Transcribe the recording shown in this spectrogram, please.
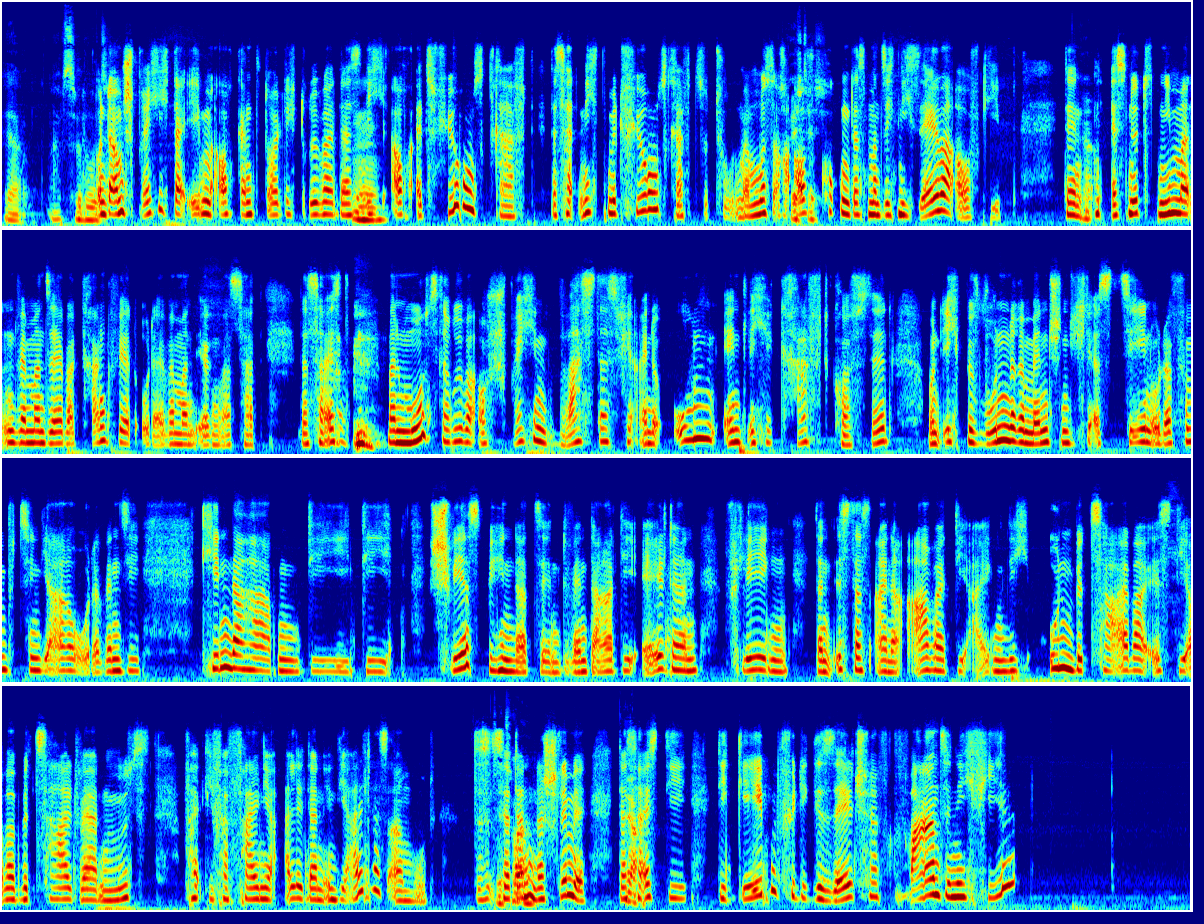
Ja, absolut. Und darum spreche ich da eben auch ganz deutlich drüber, dass mhm. ich auch als Führungskraft, das hat nichts mit Führungskraft zu tun. Man muss auch Richtig. aufgucken, dass man sich nicht selber aufgibt. Denn ja. es nützt niemanden, wenn man selber krank wird oder wenn man irgendwas hat. Das heißt, man muss darüber auch sprechen, was das für eine unendliche Kraft kostet. Und ich bewundere Menschen, die erst zehn oder 15 Jahre oder wenn sie Kinder haben, die, die schwerst behindert sind, wenn da die Eltern pflegen, dann ist das eine Arbeit, die eigentlich unbezahlbar ist, die aber bezahlt werden muss, weil die verfallen ja alle dann in die Altersarmut. Das ist Total. ja dann das Schlimme. Das ja. heißt, die, die geben für die Gesellschaft wahnsinnig viel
